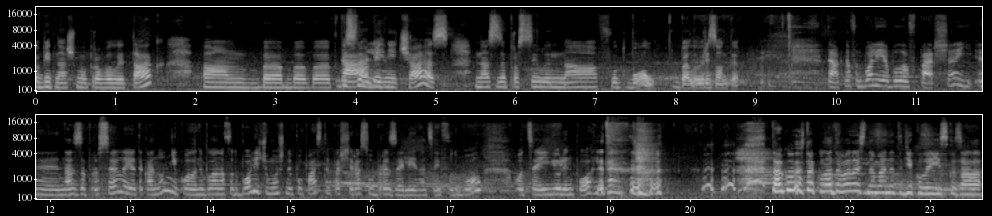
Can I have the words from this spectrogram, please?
обід наш ми провели так. А, б- б- б- Після Далі. обідній час нас запросили на футбол в Бело Орізонте. Так, на футболі я була вперше. е, Нас запросили. Я така, ну ніколи не була на футболі. Чому ж не попасти перший раз у Бразилії на цей футбол? Оцей Юлін погляд. так, так вона дивилась на мене тоді, коли їй сказала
